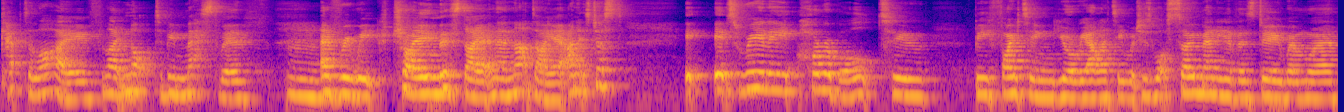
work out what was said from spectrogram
kept alive like not to be messed with Mm. every week trying this diet and then that diet. And it's just it, it's really horrible to be fighting your reality which is what so many of us do when we're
